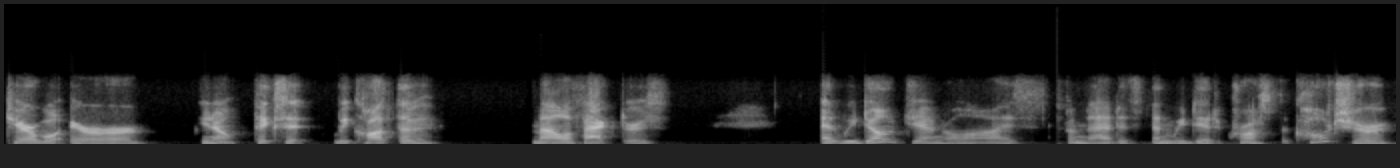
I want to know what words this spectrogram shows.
terrible error, you know, fix it. We caught the malefactors. And we don't generalize from that as than we did across the culture.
